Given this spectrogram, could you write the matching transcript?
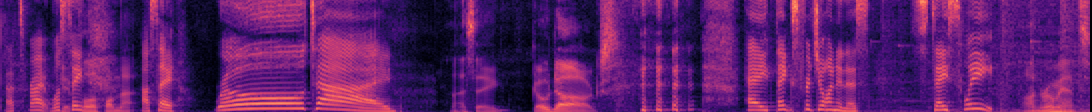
That's right. We'll see. pull up on that. I'll say, roll tide. I say Go dogs Hey, thanks for joining us. Stay sweet. on romance.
